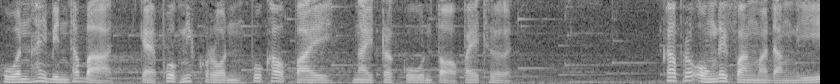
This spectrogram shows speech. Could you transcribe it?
ควรให้บินทบาทแก่พวกนิครนผู้เข้าไปในตระกูลต่อไปเถิด ข้าพระองค์ได้ฟังมาดังนี้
